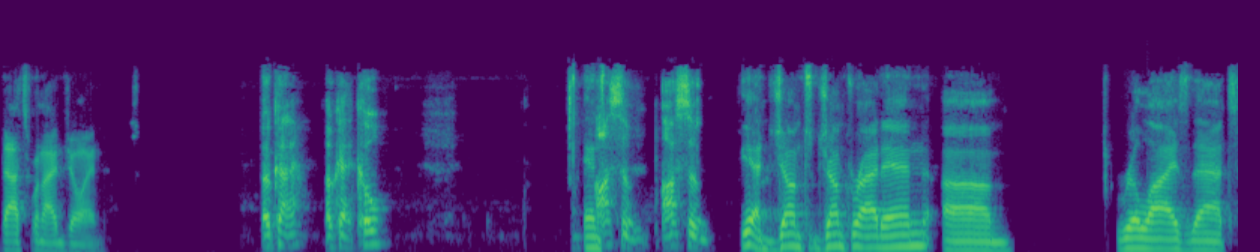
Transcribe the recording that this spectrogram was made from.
That's when I joined. Okay. Okay. Cool. And awesome. Awesome. Yeah, jumped jumped right in. Um, realized that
